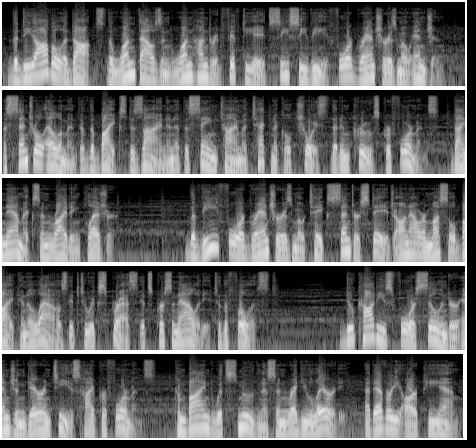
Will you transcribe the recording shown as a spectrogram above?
The Diavel adopts the 1158cc V4 Gran Turismo engine, a central element of the bike's design and at the same time a technical choice that improves performance, dynamics and riding pleasure. The V4 Gran Turismo takes center stage on our muscle bike and allows it to express its personality to the fullest. Ducati's four-cylinder engine guarantees high performance, combined with smoothness and regularity, at every RPM.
